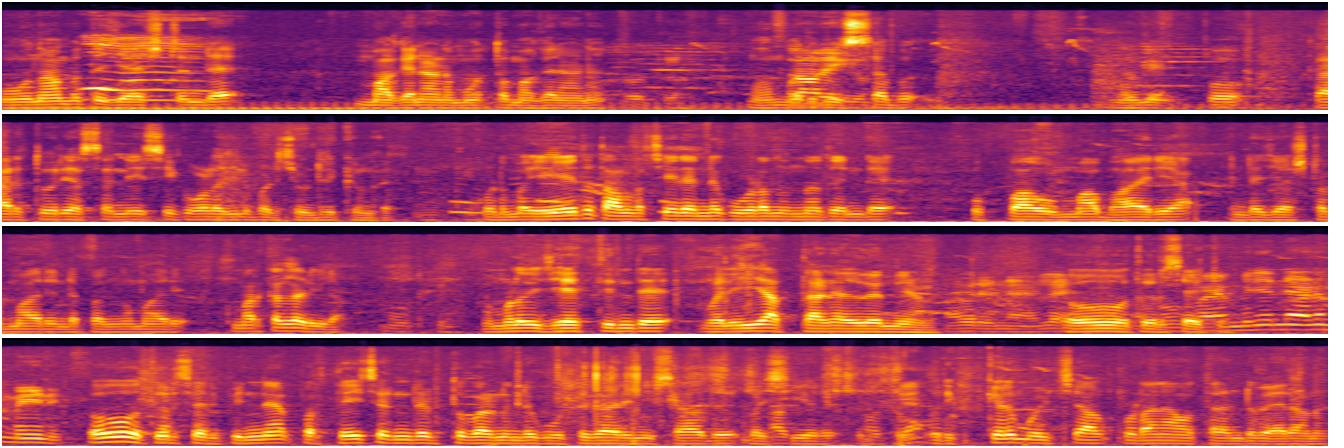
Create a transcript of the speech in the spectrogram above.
മൂന്നാമത്തെ ജ്യേഷ്ഠന്റെ മകനാണ് മൂത്ത മകനാണ് മുഹമ്മദ് ബിസബ് ഇപ്പോൾ Karathur S N I C കോളേജിൽ പഠിച്ചുകൊണ്ടിരിക്കുന്നുണ്ട്. കുടുംബം ഏത് തളർച്ചയിൽ എന്റെ കൂടെ നിന്നത് എന്റെ ഉപ്പ ഉമ്മ ഭാര്യ എന്റെ ജ്യേഷ്ഠന്മാർ എന്റെ പെങ്ങന്മാർ മറക്കാൻ കഴിയില്ല. നമ്മൾ വിജയത്തിന്റെ വലിയ അത്താണി അത് തന്നെയാണ്. ഓ തീർച്ചയായിട്ടും. ഓ തീർച്ചയായിട്ടും. പിന്നെ പ്രത്യേകിച്ച് എന്റെ അടുത്ത് പറഞ്ഞ എന്റെ കൂട്ടുകാരൻ നിഷാദ് ബഷീർ. ഒരിക്കലും ഒഴിച്ചാൽ കൂടാനാവാത്ത രണ്ട് പേരാണ്.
